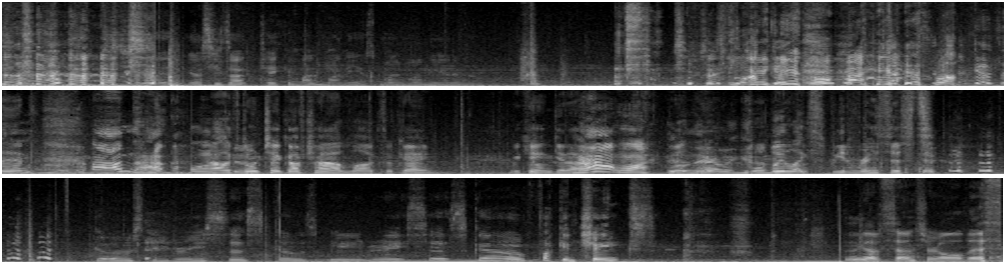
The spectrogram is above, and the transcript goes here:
I guess he's not taking my money. It's my money. Just lock us, just lock us in. I'm not. Alex, don't take off child locks, okay? We can't get out. Now I'm locked We'll, in. There we go. we'll be like speed racists. Go speed racist. Go speed racist. Go. Fucking chinks. We gotta censor all this.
